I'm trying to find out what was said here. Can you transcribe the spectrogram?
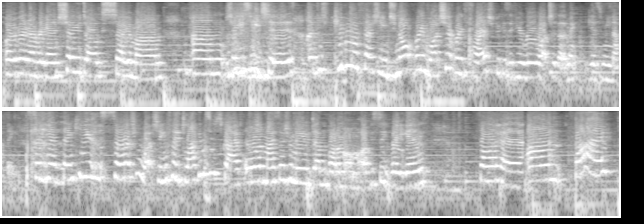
over and over again. Show your dogs, show your mom, um, show your teachers, and just keep it refreshing. Do not rewatch it, refresh because if you rewatch it, that make, gives me nothing. So yeah, thank you so much for watching. Please like and subscribe. All of my social media down the bottom. Um, obviously Regan's. Follow her. Um, bye.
